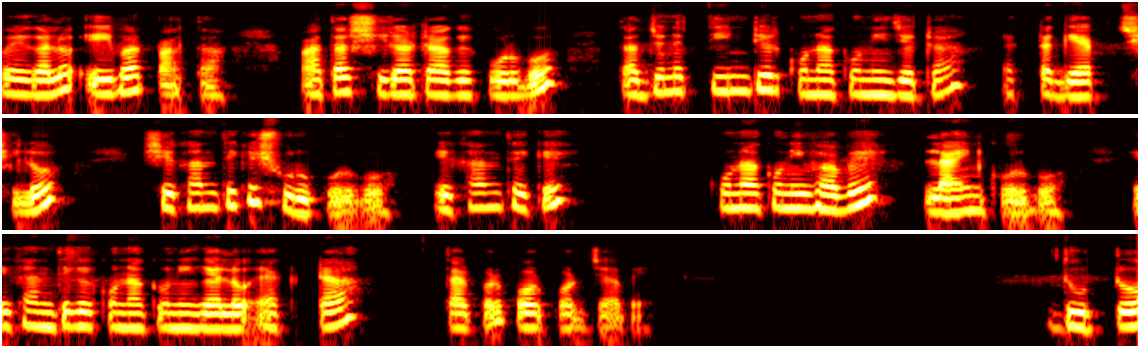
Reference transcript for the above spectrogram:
হয়ে গেল। এইবার পাতা, পাতার শিরাটা আগে করব। তার জন্য তিনটের কোনাকুনি যেটা, একটা গ্যাপ ছিল, সেখান থেকে শুরু করব। এখান থেকে কোনাকুনিভাবে লাইন করব। এখান থেকে কোনাকুনি গেল একটা, তারপর পরপর যাবে। দুটো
